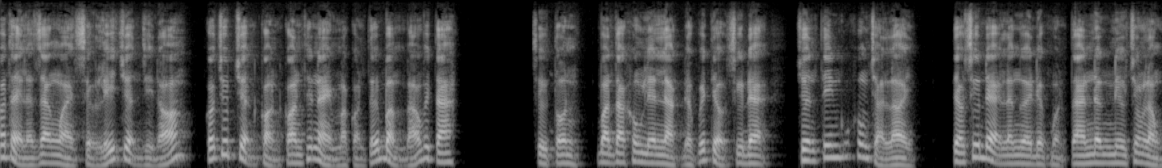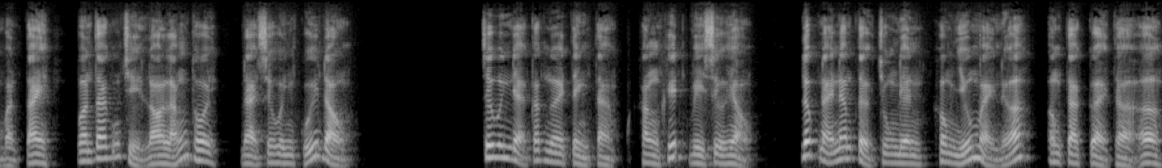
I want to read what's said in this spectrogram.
Có thể là ra ngoài xử lý chuyện gì đó, có chút chuyện còn con thế này mà còn tới bẩm báo với ta. Sư tôn, bọn ta không liên lạc được với tiểu sư đệ, truyền tin cũng không trả lời. Tiểu sư đệ là người được bọn ta nâng niu trong lòng bàn tay, bọn ta cũng chỉ lo lắng thôi. Đại sư huynh cúi đầu. Sư huynh đệ các ngươi tình cảm khăng khít vì sư hiểu. Lúc này nam tử trung niên không nhíu mày nữa, ông ta cười thở ơ.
